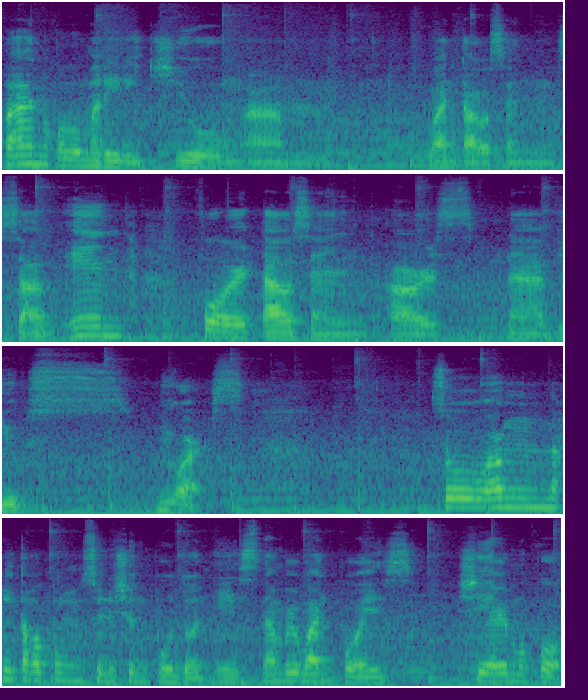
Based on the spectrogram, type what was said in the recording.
paano ko marireach yung um, 1,000 sub and 4,000 hours na views, viewers. So, ang nakita ko pong solusyon po doon is, number one po is, share mo po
